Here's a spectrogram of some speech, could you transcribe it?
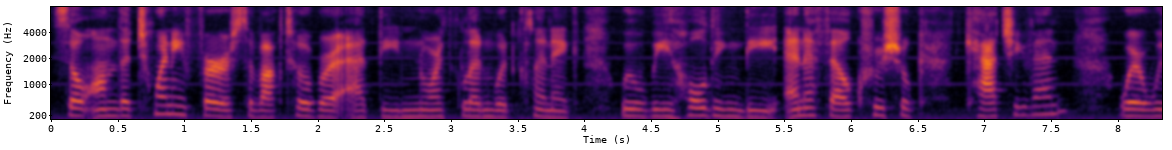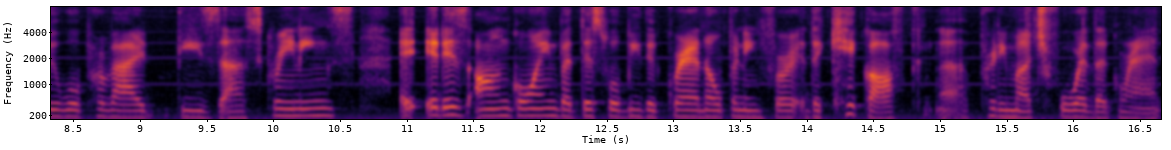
So on the 21st of October at the North Glenwood Clinic, we will be holding the NFL Crucial Catch event where we will provide these uh, screenings. It, it is ongoing, but this will be the grand opening for the kickoff, uh, pretty much for the grant,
